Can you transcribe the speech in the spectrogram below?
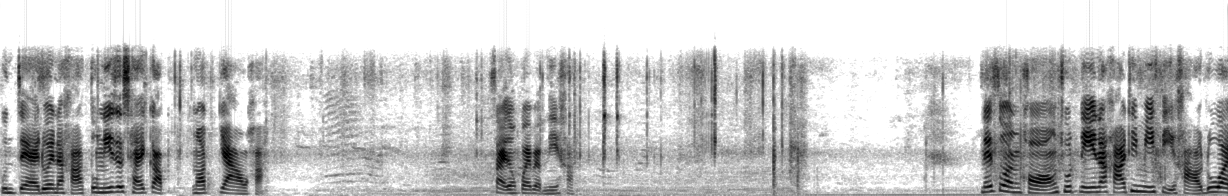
กุญแจด้วยนะคะ ตรงนี้จะใช้กับน็อตยาวค่ะ ใส่ลงไปแบบนี้ค่ะ ในส่วนของชุดนี้นะคะที่มีสีขาวด้วย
